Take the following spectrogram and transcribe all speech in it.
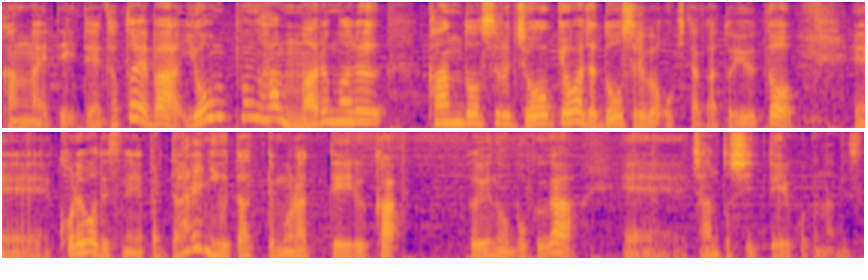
考えていて例えば4分半まるまる感動する状況はじゃあどうすれば起きたかというと、えー、これをですねやっぱり誰に歌ってもらっているかというのを僕が、えー、ちゃんと知っていることなんです。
